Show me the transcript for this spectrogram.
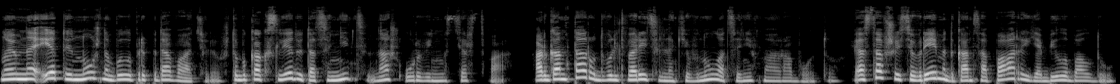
Но именно это и нужно было преподавателю, чтобы как следует оценить наш уровень мастерства. Аргантар удовлетворительно кивнул, оценив мою работу. И оставшееся время до конца пары я била балду.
